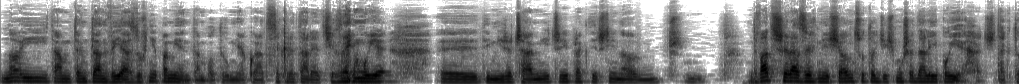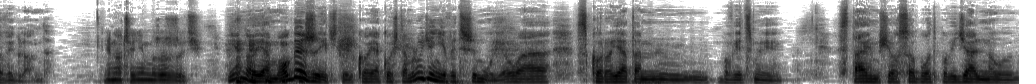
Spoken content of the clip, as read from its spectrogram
No i tam ten plan wyjazdów nie pamiętam, bo to u mnie akurat sekretariat się zajmuje y, tymi rzeczami, czyli praktycznie no, dwa, trzy razy w miesiącu to gdzieś muszę dalej pojechać. Tak to wygląda. Inaczej nie możesz żyć. Nie no, ja mogę żyć, tylko jakoś tam ludzie nie wytrzymują, a skoro ja tam, powiedzmy, stałem się osobą odpowiedzialną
